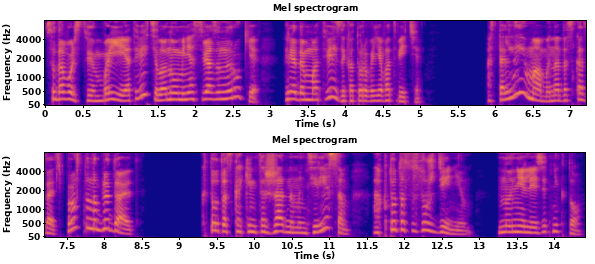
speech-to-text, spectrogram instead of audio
С удовольствием бы ей ответила, но у меня связаны руки. Рядом Матвей, за которого я в ответе. Остальные мамы, надо сказать, просто наблюдают. Кто-то с каким-то жадным интересом, а кто-то с осуждением, но не лезет никто.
